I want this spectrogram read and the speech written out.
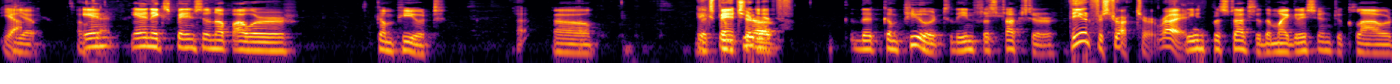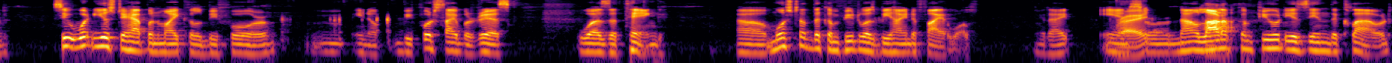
Yeah. Yep. Okay. And and expansion of our compute. Uh, expansion computer, of the compute, the infrastructure. The infrastructure, right? The infrastructure, the migration to cloud. See what used to happen, Michael, before you know before cyber risk was a thing uh, most of the compute was behind a firewall right and right. so now a lot ah. of compute is in the cloud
